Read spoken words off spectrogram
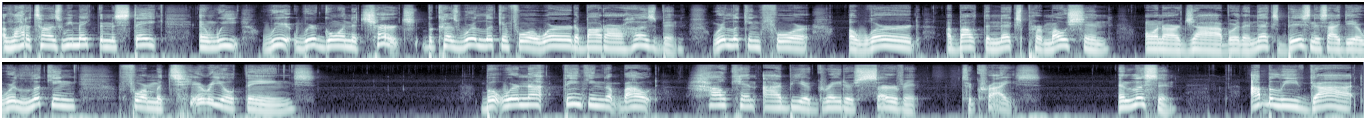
a lot of times we make the mistake and we we're we're going to church because we're looking for a word about our husband. We're looking for a word about the next promotion on our job or the next business idea. We're looking for material things, but we're not thinking about how can I be a greater servant to Christ? And listen, I believe God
